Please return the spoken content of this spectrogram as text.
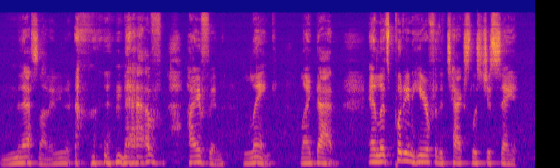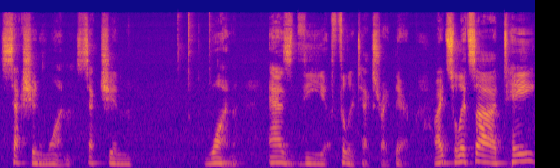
that's not it either. Nav hyphen link like that. And let's put in here for the text let's just say section one section one as the filler text right there. All right, so let's uh, take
